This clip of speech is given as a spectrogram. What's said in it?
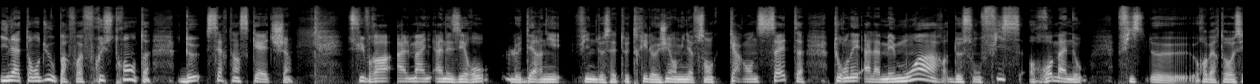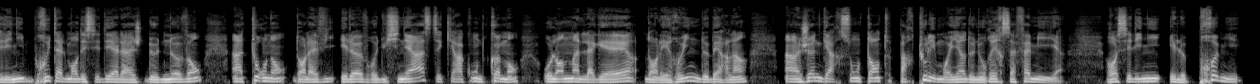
inattendues ou parfois frustrantes de certains sketchs. Suivra Allemagne année zéro, le dernier film de cette trilogie en 1947, tourné à la mémoire de son fils Romano, fils de Roberto Rossellini, brutalement décédé à l'âge de 9 ans, un tournant dans la vie et l'œuvre du cinéaste qui raconte comment, au lendemain de la guerre, dans les ruines de Berlin, un jeune garçon tente par tous les moyens de nourrir sa famille. Rossellini est le premier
